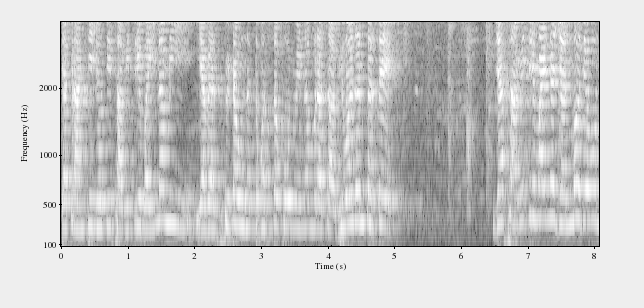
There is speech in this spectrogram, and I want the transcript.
त्या क्रांतीज्योती सावित्रीबाईंना मी या व्यासपीठावर नतमस्तक होऊन विनम्र असं अभिवादन करते. ज्या सावित्रीबाईंना जन्म देऊन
